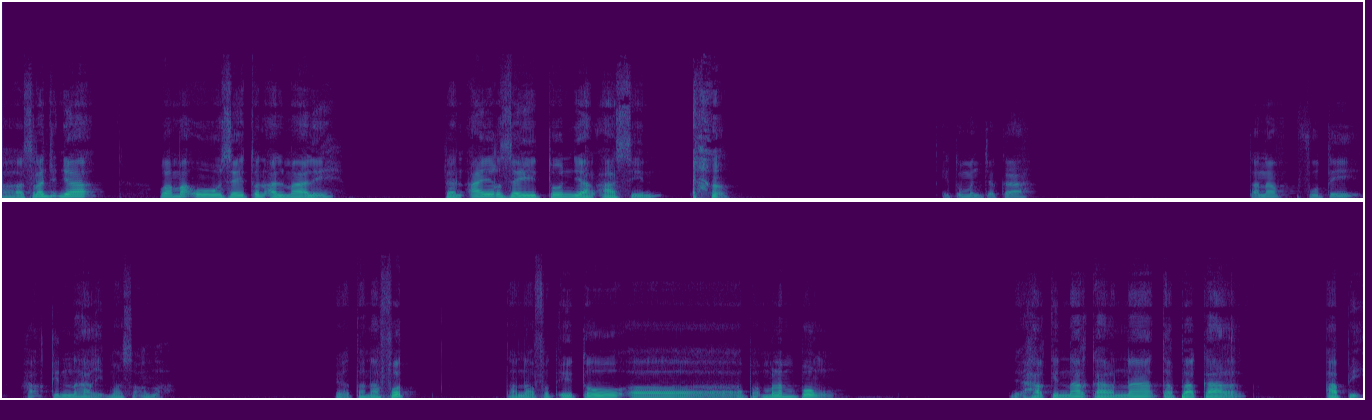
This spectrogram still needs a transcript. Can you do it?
uh, selanjutnya wa ma'u zaitun al-malih dan air zaitun yang asin itu mencegah tanah futi hakin nari, masya Allah. Ya, tanah fut, tanah fut itu uh, apa, melempung. Ya, hakin nar karena terbakar api.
